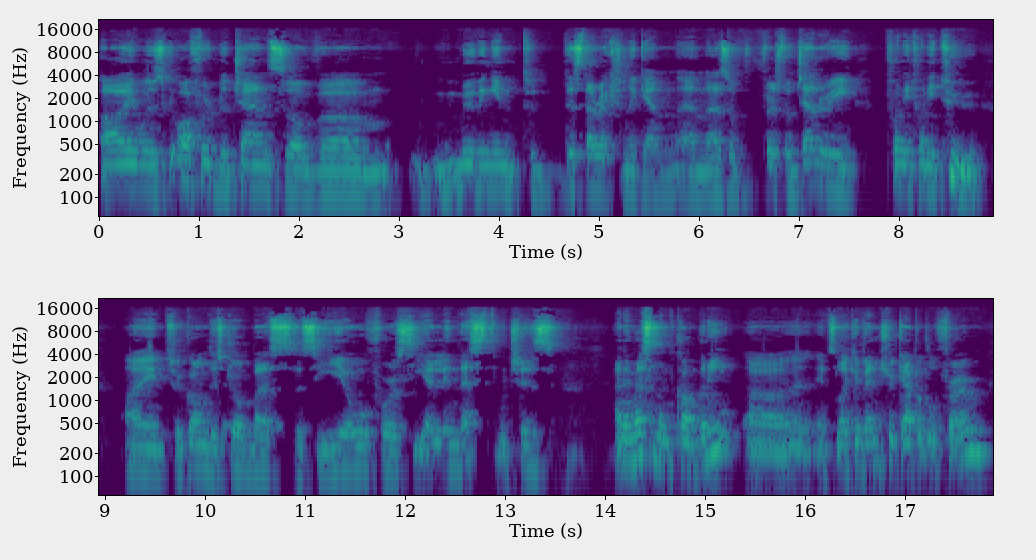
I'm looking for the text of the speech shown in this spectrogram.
I was offered the chance of um, moving into this direction again. And as of 1st of January 2022, I took on this job as the CEO for CL Invest, which is an investment company. Uh, it's like a venture capital firm,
